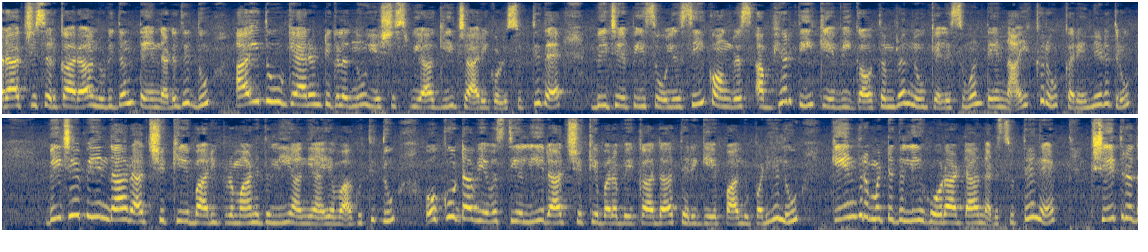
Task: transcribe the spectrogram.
ರಾಜ್ಯ ಸರ್ಕಾರ ನುಡಿದಂತೆ ನಡೆದಿದ್ದು ಐದು ಗ್ಯಾರಂಟಿಗಳನ್ನು ಯಶಸ್ವಿಯಾಗಿ ಜಾರಿಗೊಳಿಸುತ್ತಿದೆ. ಬಿಜೆಪಿ ಸೋಲಿಸಿ ಕಾಂಗ್ರೆಸ್ ಅಭ್ಯರ್ಥಿ ಕೆವಿ ಗೌತಮ್ರನ್ನು ಗೆಲ್ಲಿಸುವಂತೆ ನಾಯಕರು ಕರೆ ನೀಡಿದರು. ಬಿಜೆಪಿಯಿಂದ ರಾಜ್ಯಕ್ಕೆ ಭಾರಿ ಪ್ರಮಾಣದಲ್ಲಿ ಅನ್ಯಾಯವಾಗುತ್ತಿದ್ದು, ಒಕ್ಕೂಟ ವ್ಯವಸ್ಥೆಯಲ್ಲಿ ರಾಜ್ಯಕ್ಕೆ ಬರಬೇಕಾದ ತೆರಿಗೆ ಪಾಲು ಪಡೆಯಲು ಕೇಂದ್ರ ಮಟ್ಟದಲ್ಲಿ ಹೋರಾಟ ನಡೆಸುತ್ತೇನೆ. ಕ್ಷೇತ್ರದ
